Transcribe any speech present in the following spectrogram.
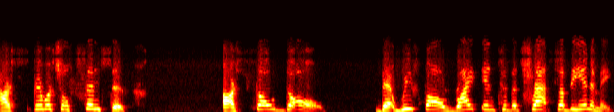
our spiritual senses, are so dull that we fall right into the traps of the enemy,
